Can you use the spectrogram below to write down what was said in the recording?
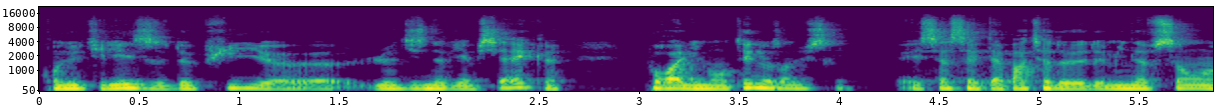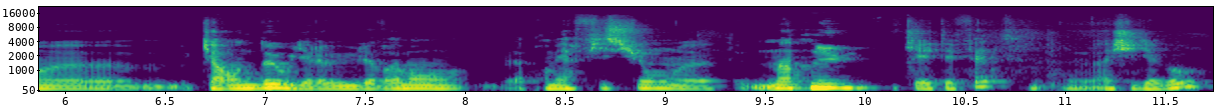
qu'on utilise depuis euh, le 19e siècle pour alimenter nos industries. Et ça, ça a été à partir de, 1942 où il y a eu vraiment la première fission euh, maintenue qui a été faite euh, à Chicago.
